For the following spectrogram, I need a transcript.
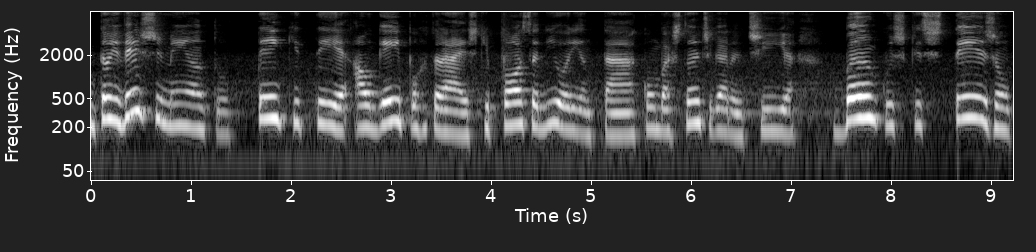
Então, investimento tem que ter alguém por trás que possa lhe orientar com bastante garantia, bancos que estejam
